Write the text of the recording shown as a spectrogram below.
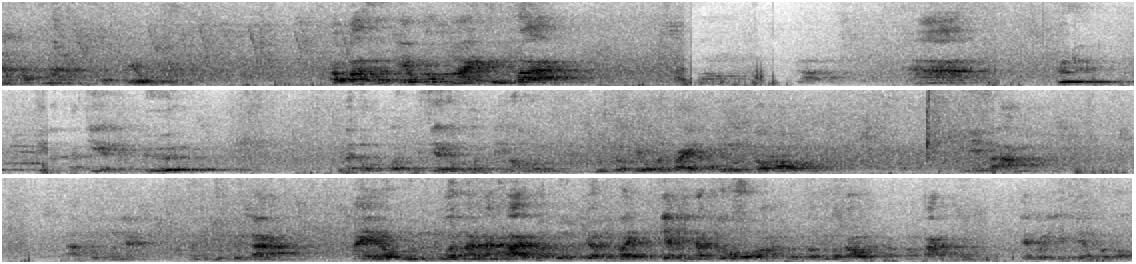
นะครับห้าสเตลคำว่าสเตลก็หมายถึงว่าต้องปรับหา คลื่นที่มันชัดเจนหรือที่มันลงกดที่เสียลงกดในห้องหมุนหมุนตัวเดียวขึ้นไปจะหมุนเบาๆนี่สามสามตัวหมุนเนี่ยมันจะอยู่ตรงกลางให้เราหมุนวนมาทางซ้ายเพื่อเปิดเครื่องขึ้นไปเสียงมันจะดังโซ่ตัวตัวตัวเข้าข้างๆหูแต่บริเสียงคนออก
